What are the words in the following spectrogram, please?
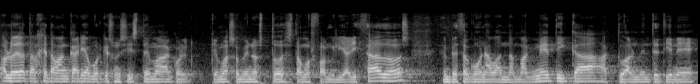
Hablo de la tarjeta bancaria porque es un sistema con el que más o menos todos estamos familiarizados, empezó con una banda magnética, actualmente tiene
